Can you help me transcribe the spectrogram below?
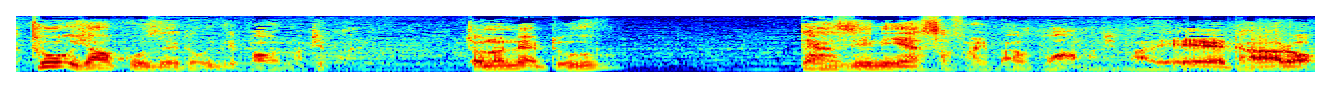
အထူးအယောက်90တော်ကြီးလည်းပါဝင်မှာဖြစ်ပါတယ် ကျွန်တော်နဲ့အတူတန်ဇီးနီးယားဆာဖာရီပတ်ကိုသွားမှာဖြစ်ပါတယ်ဒါကတော့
